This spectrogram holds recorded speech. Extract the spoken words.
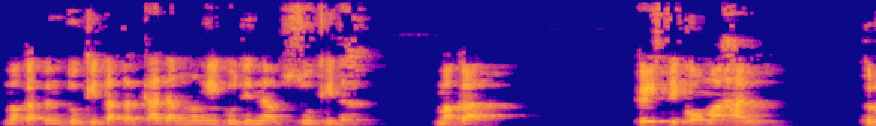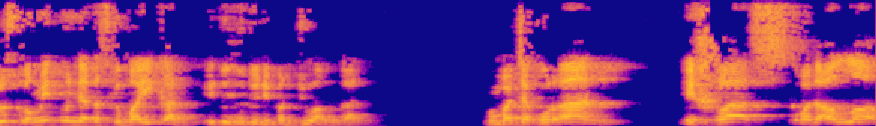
maka tentu kita terkadang mengikuti nafsu kita. Maka keistiqomahan, terus komitmen di atas kebaikan, itu butuh diperjuangkan. Membaca Quran, ikhlas kepada Allah,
